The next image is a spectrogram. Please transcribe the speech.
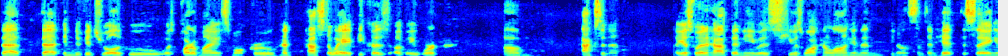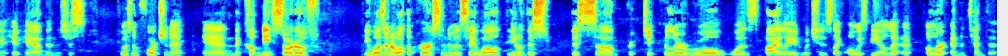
That that individual who was part of my small crew had passed away because of a work um, accident. I guess what had happened, he was he was walking along, and then you know something hit this thing, it hit him, and it's just it was unfortunate. And the company sort of it wasn't about the person. It was say, well, you know, this this um, particular rule was violated, which is like always be alert, alert and attentive.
